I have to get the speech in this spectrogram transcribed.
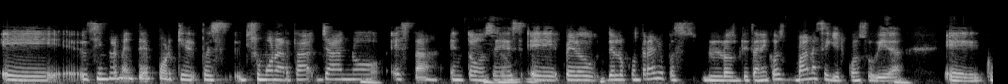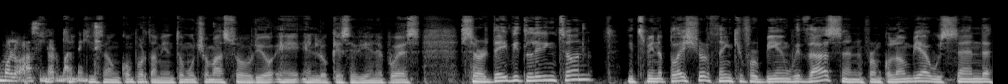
eh, simplemente porque pues su monarca ya no está. Entonces, eh, pero de lo contrario, pues los británicos van a seguir con su vida. Eh, como lo hacen normalmente. Quizá un comportamiento mucho más sobrio en lo que se viene. Pues, Sir David Livington, it's been a pleasure. Thank you for being with us. And from Colombia, we send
